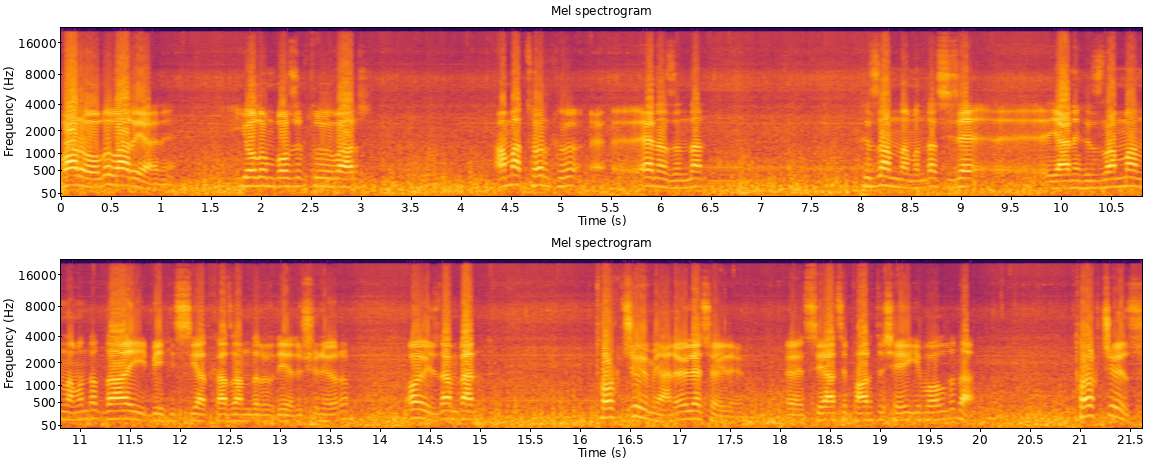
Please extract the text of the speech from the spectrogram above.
var oğlu var yani yolun bozukluğu var ama torku e, en azından hız anlamında size e, yani hızlanma anlamında daha iyi bir hissiyat kazandırır diye düşünüyorum. O yüzden ben torkçuyum yani öyle söyleyeyim. E, siyasi parti şeyi gibi oldu da torkçuyuz.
